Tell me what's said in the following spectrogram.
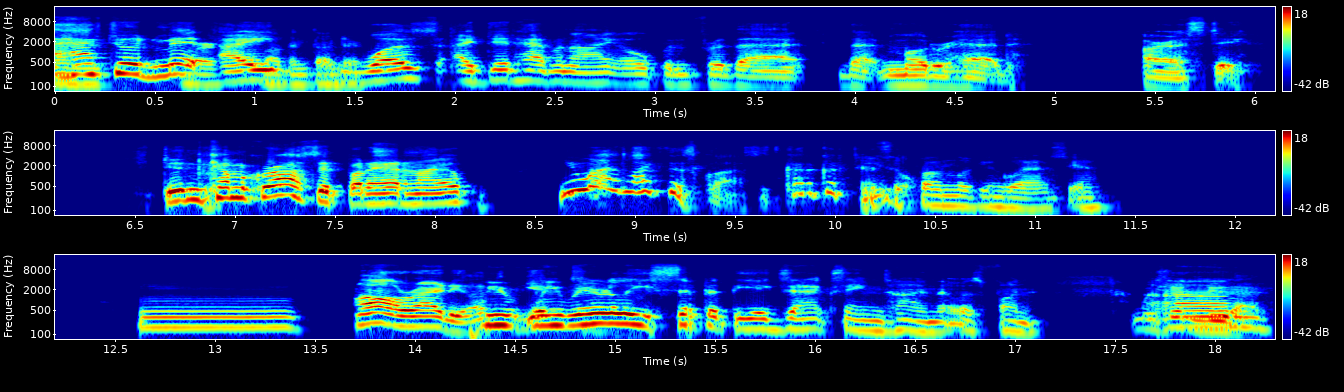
I have to admit, I Love and Thunder. was I did have an eye open for that that Motorhead RSD. Didn't come across it, but I had an eye open. You know what? I like this glass. It's got a good It's a fun looking glass, yeah. Mm, All righty, we we rarely sip at the exact same time. That was fun. we shouldn't do that. Um,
